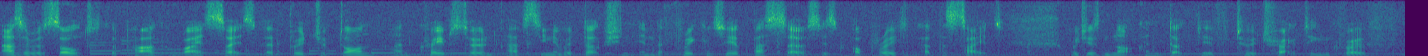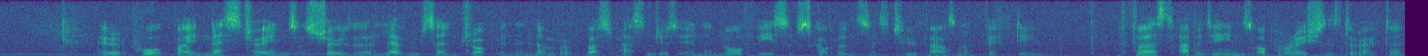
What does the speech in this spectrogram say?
As a result, the park and ride sites at Bridge of Don and Craibstone have seen a reduction in the frequency of bus services operated at the site, which is not conducive to attracting growth. A report by Nestrans shows an 11% drop in the number of bus passengers in the northeast of Scotland since 2015. First Aberdeen's operations director,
